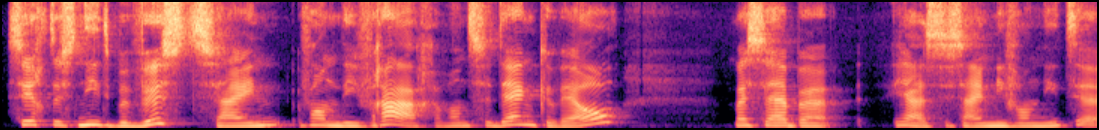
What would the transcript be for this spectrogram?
zich dus niet bewust zijn van die vragen. Want ze denken wel, maar ze hebben, ja, ze zijn in ieder geval niet uh,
